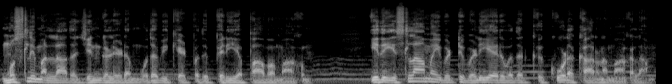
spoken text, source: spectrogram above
முஸ்லிம் அல்லாத ஜின்களிடம் உதவி கேட்பது பெரிய பாவமாகும். இது இஸ்லாமை விட்டு வெளியேறுவதற்கு கூட காரணமாகலாம்.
